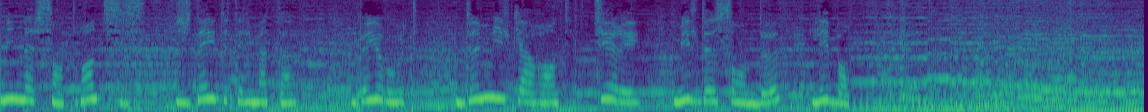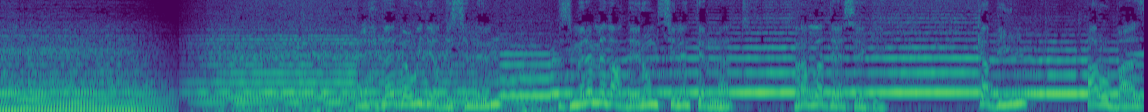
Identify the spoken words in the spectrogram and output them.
1936 جديد تلمتان بيروت 2040 تيري 1202 ليبان. سلان زمرا ماذا غديرهم سي الانترنت غالا دراساكي. كابيل آروباز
